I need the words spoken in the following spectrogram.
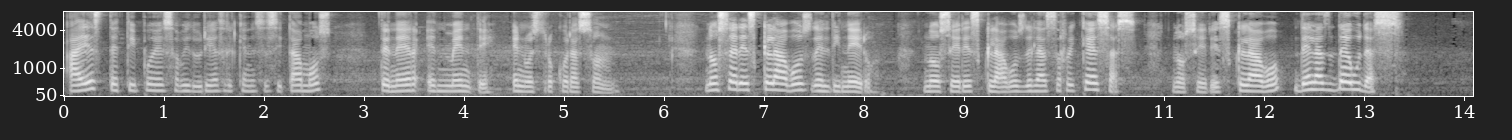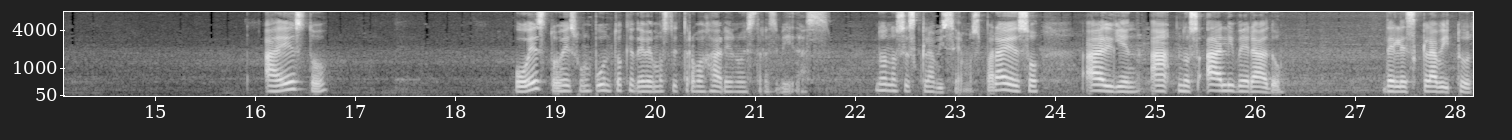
A este tipo de sabiduría es el que necesitamos tener en mente, en nuestro corazón. No ser esclavos del dinero, no ser esclavos de las riquezas, no ser esclavo de las deudas. A esto, o esto es un punto que debemos de trabajar en nuestras vidas. No nos esclavicemos. Para eso alguien nos ha liberado de la esclavitud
